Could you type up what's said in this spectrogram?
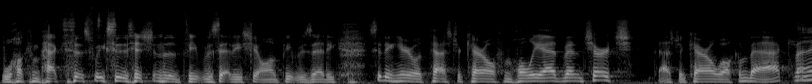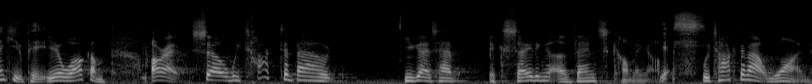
Welcome back to this week's edition of the Pete Rossetti Show. I'm Pete Rossetti, sitting here with Pastor Carol from Holy Advent Church. Pastor Carol, welcome back. Thank you, Pete. You're welcome. All right, so we talked about you guys have exciting events coming up. Yes. We talked about one.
